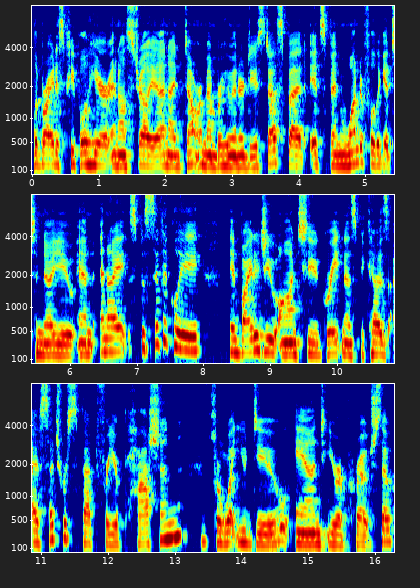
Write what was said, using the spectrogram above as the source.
the brightest people here in Australia, and I don't remember who introduced us, but it's been wonderful to get to know you. And and I specifically invited you on to greatness because I have such respect for your passion for what you do and your approach. So,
